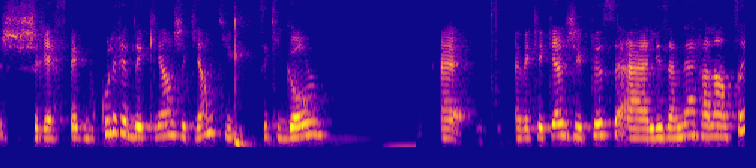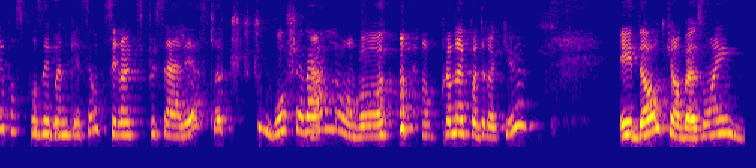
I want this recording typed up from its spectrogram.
je respecte beaucoup le rythme des clients. J'ai des clientes qui, tu sais, qui goal, euh, avec lesquelles j'ai plus à les amener à ralentir pour se poser les bonnes questions, tirer un petit peu ça à l'est, là, au cheval, là, on va prendre un pas de recul. Et d'autres qui ont besoin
